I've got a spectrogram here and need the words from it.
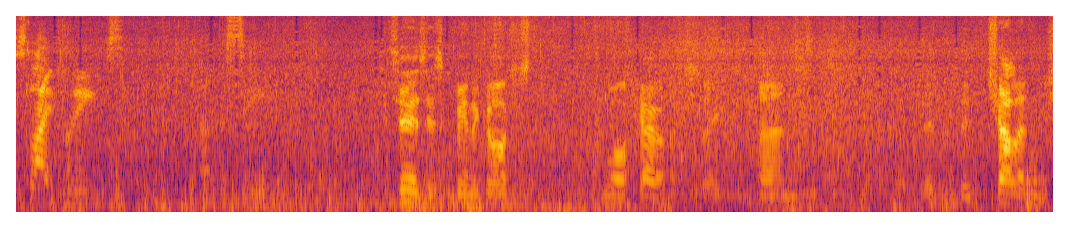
Slight breeze at the sea. It's been a gorgeous walk out actually. And the, the challenge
